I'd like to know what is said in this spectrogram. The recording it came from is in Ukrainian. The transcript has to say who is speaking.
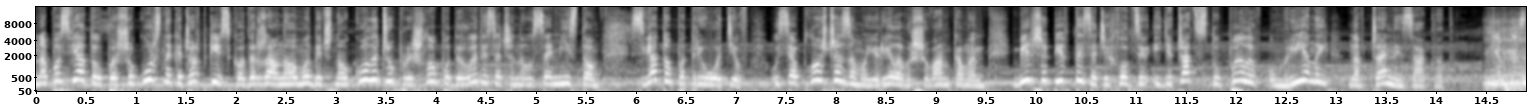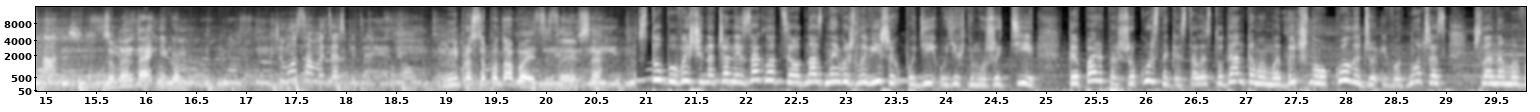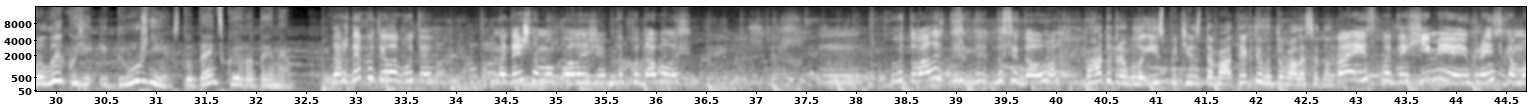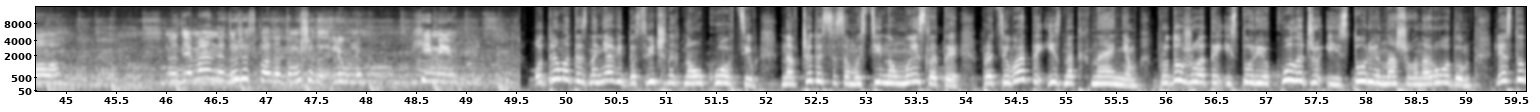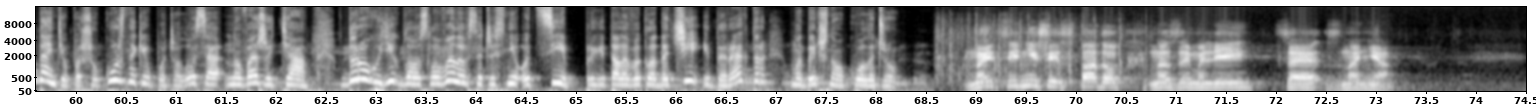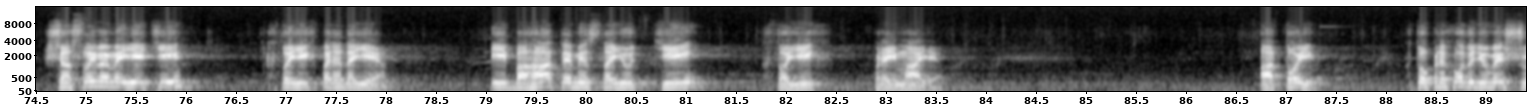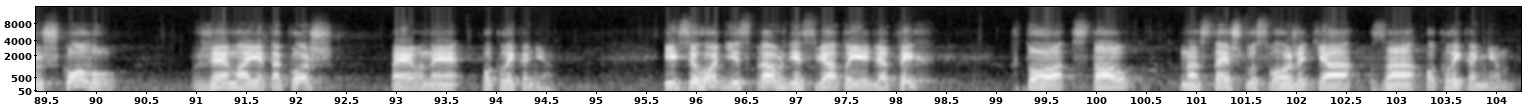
Speaker 1: На посвяту першокурсники Чортківського державного медичного коледжу прийшло подивитися чи не усе місто. Свято патріотів. Уся площа замайоріла вишиванками. Більше пів тисячі хлопців і дівчат вступили в омріяний навчальний заклад.
Speaker 2: Ким ти станеш?
Speaker 3: Зубним техніком.
Speaker 2: Чому саме ця спеціальність?
Speaker 3: Мені просто подобається це і все.
Speaker 1: Вступ у вищий навчальний заклад це одна з найважливіших подій у їхньому житті. Тепер першокурсники стали студентами медичного коледжу і водночас членами великої і дружньої студентської родини.
Speaker 4: Завжди хотіла бути в медичному коледжі, так подобалось. Д- досить довго.
Speaker 2: Багато треба було іспитів здавати. Як ти готувалася до них?
Speaker 4: Два іспити хімія і українська мова. Ну, для мене дуже складно, тому що люблю хімію.
Speaker 1: Отримати знання від досвідчених науковців, навчитися самостійно мислити, працювати із натхненням, продовжувати історію коледжу і історію нашого народу. Для студентів-першокурсників почалося нове життя. В дорогу їх благословили всечесні отці, привітали викладачі і директор медичного коледжу.
Speaker 5: Найцінніший спадок на землі це знання. Щасливими є ті, хто їх передає, і багатими стають ті, хто їх приймає. А той, хто приходить у вищу школу, вже має також певне покликання. І сьогодні справжнє свято є для тих, хто став на стежку свого життя за покликанням.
